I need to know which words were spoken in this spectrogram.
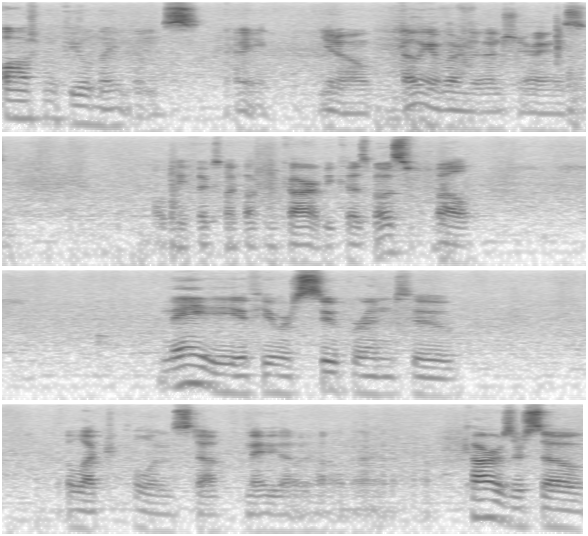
automobile maintenance any. You know, nothing I've learned in engineering has helped me fix my fucking car because most well. Maybe if you were super into electrical and stuff, maybe that would help. I don't know. Cars are so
